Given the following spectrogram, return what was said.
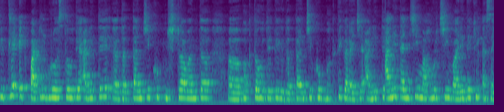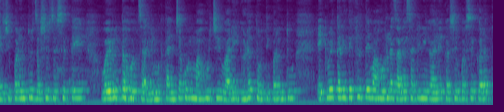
तिथले एक पाटील गृहस्थ होते आणि ते दत्तांची खूप निष्ठावंत भक्त होते. ते दत्तांची खूप भक्ती करायचे आणि ते आणि त्यांची माहूरची वारी देखील असायची. परंतु जसे जसे ते वैरुद्ध होत चालले मग त्यांच्याकडून माहूरची वारी घडत नव्हती. परंतु एक वेळ तरी देखील ते माहूरला जाण्यासाठी निघाले. कसे बसे करत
